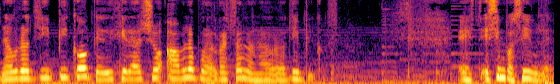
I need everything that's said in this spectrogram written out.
neurotípico que dijera yo hablo por el resto de los neurotípicos. Este, es imposible.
